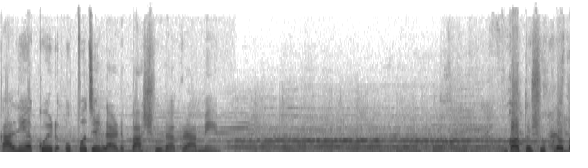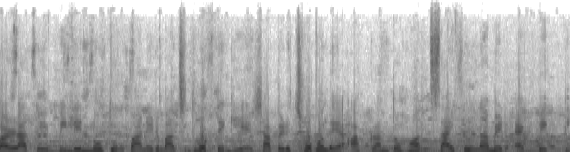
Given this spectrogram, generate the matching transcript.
কালিয়াকৈর উপজেলার বাসুরা গ্রামে। গত শুক্রবার রাতে বিলের নতুন পানির মাছ ধরতে গিয়ে সাপের ছোবলে আক্রান্ত হন সাইফুল নামের এক ব্যক্তি।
